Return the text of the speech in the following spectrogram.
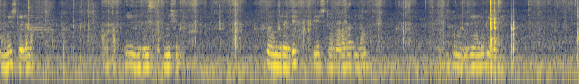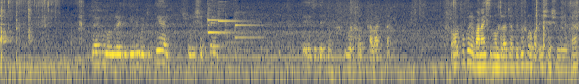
মুছ লইলে না। আবার পাতি রয়েছে মিশে তো বন্ধুরা, এই যে পেস্ট ডলাটা দিলাম। এখন এখন তেল। সরিষার তেল এই যে দেখুন কালারটা। অল্প করে বানাইছি বন্ধুরা, যাতে দুপুর বাড়ি শেষ হয়ে যায়।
